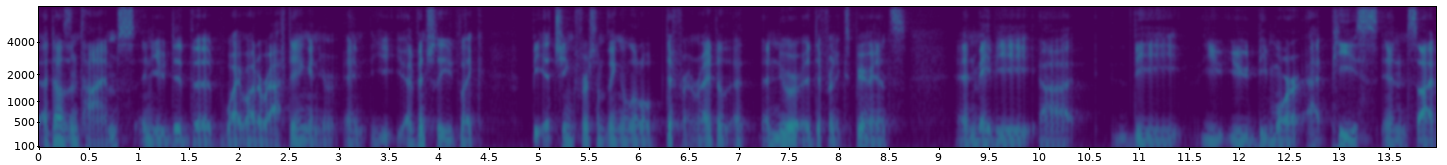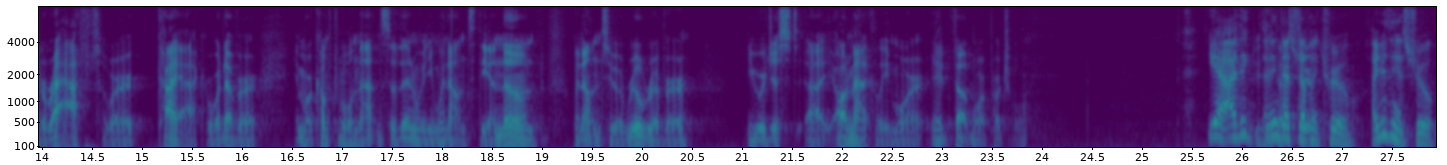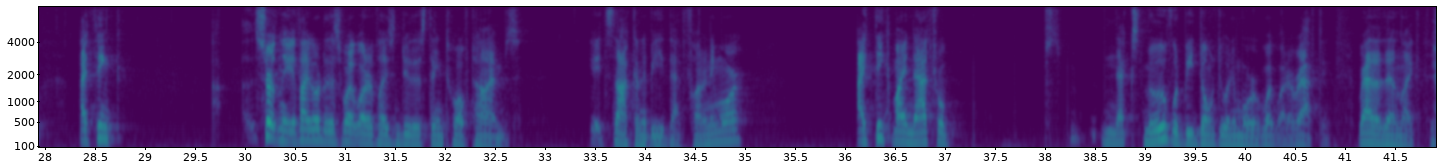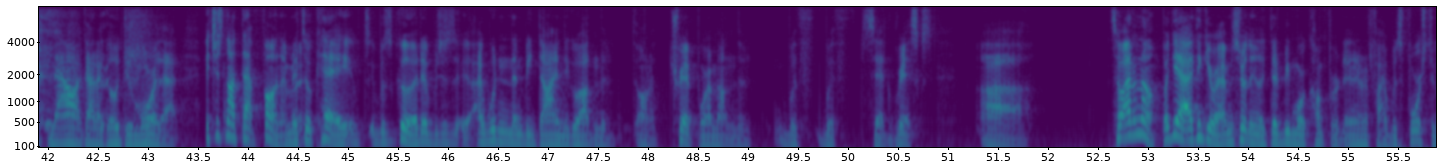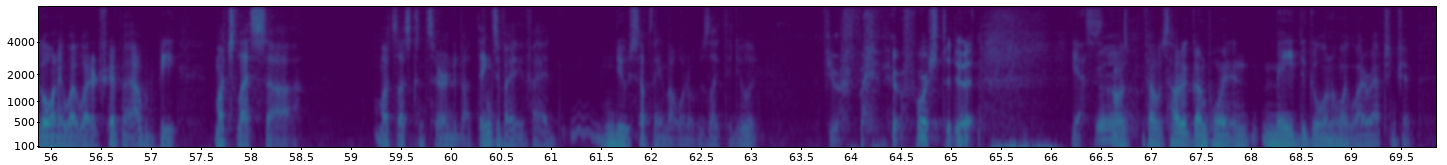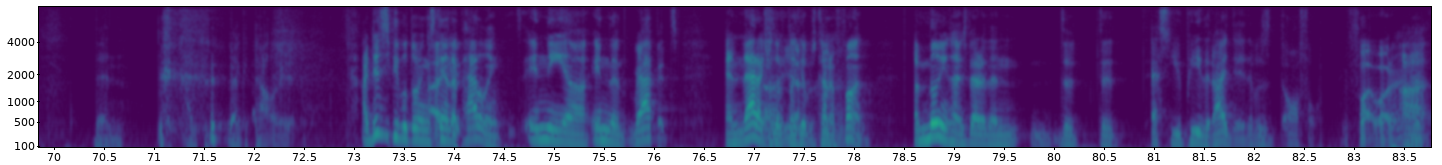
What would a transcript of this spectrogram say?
a dozen times and you did the whitewater rafting and you're and you, eventually you'd like be itching for something a little different right? A, a newer a different experience. And maybe uh, the you, you'd be more at peace inside a raft or a kayak or whatever and more comfortable in that and so then when you went out into the unknown went out into a real river you were just uh, automatically more it felt more approachable Yeah, I think, you I think think that's that's, definitely true? I do think it's true. I think uh, certainly if I go to this whitewater place and do this thing 12 times, it's not going to be that fun anymore. I think my natural next move would be don't do any more whitewater rafting rather than like now I got to go do more of that. It's just not that fun. I mean, it's okay. It, it was good. It was just I wouldn't then be dying to go out in the on a trip where I'm out in the with with said risks. Uh so I don't know, but yeah, I think you're right. I mean, certainly like there'd be more comfort, and if I was forced to go on a whitewater trip, I would be much less uh, much less concerned about things if I if I had knew something about what it was like to do it. If you're if you're forced to do it, Yes, if I was if I was held at gunpoint and made to go on a whitewater rafting trip, then I could I could tolerate it. I did see people doing stand up paddling in the uh, in the rapids, and that actually Oh, looked like it was kind of uh-huh. fun. A million times better than the the SUP that I did. It was awful. flat water. Uh,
